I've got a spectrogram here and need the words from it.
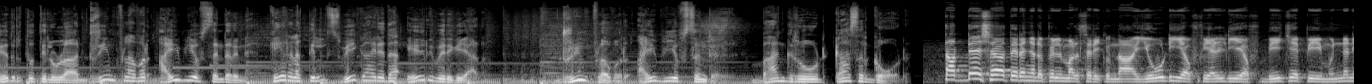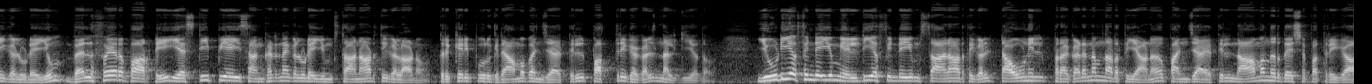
നേതൃത്വത്തിലുള്ള dream flower I V F സെന്ററിന് കേരളത്തിൽ സ്വീകാര്യത ഏറിവരികയാണ്. Dream flower I V F centre bank road Kasaragod. തദ്ദേശ തിരഞ്ഞെടുപ്പിൽ മത്സരിക്കുന്ന U D F L D F B J P മുന്നണികളുടെയും welfare party S D P I സംഘടനകളുടെയും സ്ഥാനാർത്ഥികളാണ് തൃക്കരിപ്പൂർ ഗ്രാമപഞ്ചായത്തിൽ പത്രികകൾ നൽകിയത്. യു ഡി എഫിന്റെയും എൽ ഡി എഫിന്റെയും സ്ഥാനാർത്ഥികൾ ടൗണിൽ പ്രകടനം നടത്തിയാണ് പഞ്ചായത്തിൽ നാമനിർദ്ദേശ പത്രിക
